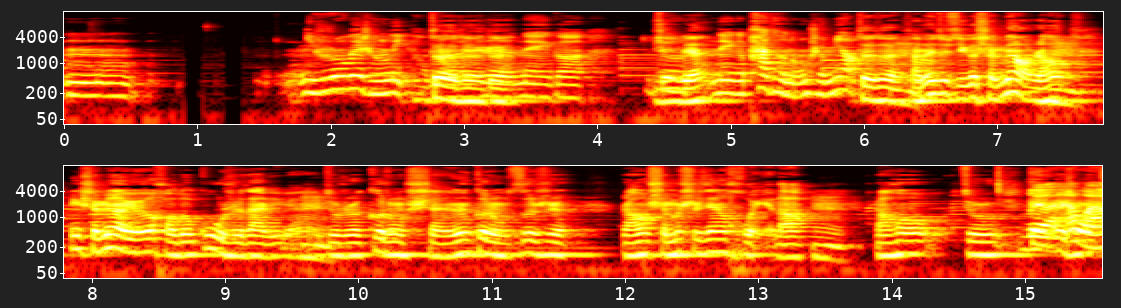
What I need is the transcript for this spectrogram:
嗯，你是说卫城里头吗？对对对还是那个就里边那个帕特农神庙。对对，嗯反正就几个神庙，然后嗯那个神庙也有好多故事在里边，嗯就是各种神、各种姿势，然后什么时间毁的，嗯然后就是对，为为哎，我要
